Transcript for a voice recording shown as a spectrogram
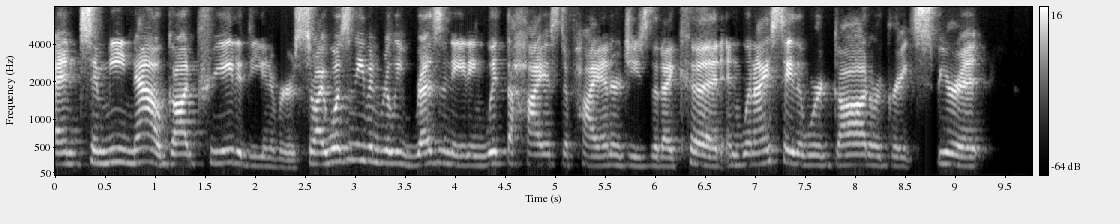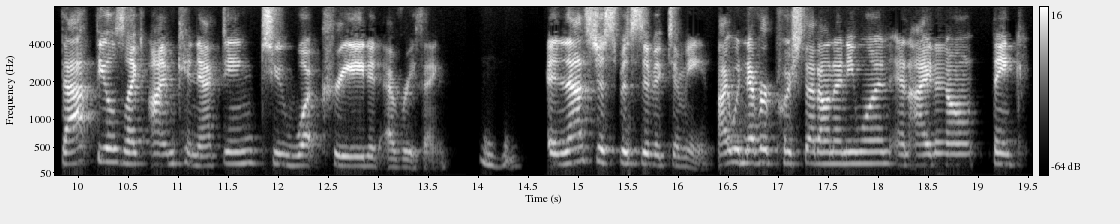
And to me now, God created the universe. So I wasn't even really resonating with the highest of high energies that I could. And when I say the word God or great spirit, that feels like I'm connecting to what created everything. Mm-hmm. And that's just specific to me. I would never push that on anyone. And I don't think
